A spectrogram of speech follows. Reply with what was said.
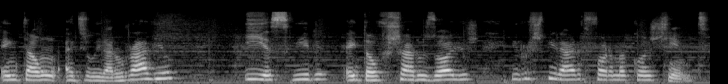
então a desligar o rádio e a seguir então fechar os olhos e respirar de forma consciente.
